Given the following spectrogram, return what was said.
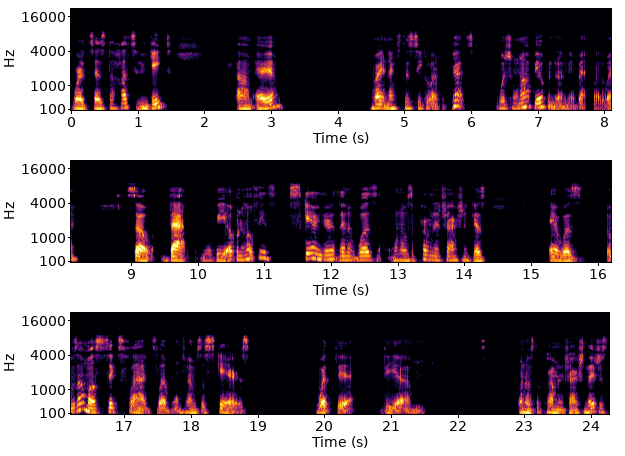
where it says the Hudson Gate um, area, right next to the Secret Life of Pets, which will not be open during the event, by the way. So that will be open. Hopefully, it's scarier than it was when it was a permanent attraction because it was it was almost Six Flags level in terms of scares with the the um when it was the permanent attraction. They just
